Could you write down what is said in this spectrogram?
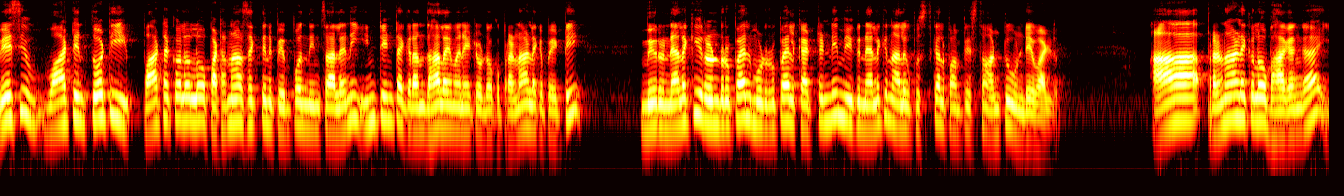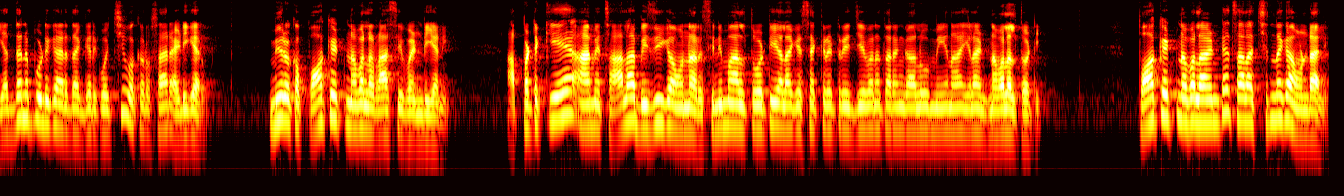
వేసి వాటితోటి పాఠకులలో పఠనాసక్తిని పెంపొందించాలని ఇంటింట గ్రంథాలయం అనేటువంటి ఒక ప్రణాళిక పెట్టి మీరు నెలకి రెండు రూపాయలు మూడు రూపాయలు కట్టండి మీకు నెలకి నాలుగు పుస్తకాలు పంపిస్తాం అంటూ ఉండేవాళ్ళు. ఆ ప్రణాళికలో భాగంగా ఎద్దనపూడి గారి దగ్గరికి వచ్చి ఒకసారి అడిగారు. మీరు ఒక పాకెట్ నవల రాసివ్వండి అని. అప్పటికే ఆమె చాలా బిజీగా ఉన్నారు సినిమాలతోటి అలాగే సెక్రటరీ జీవన తరంగాలు మీనా ఇలాంటి నవలలతోటి. పాకెట్ నవల అంటే చాలా చిన్నగా ఉండాలి.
